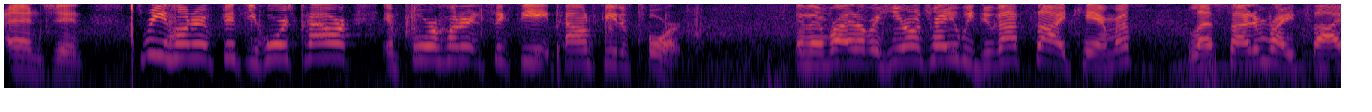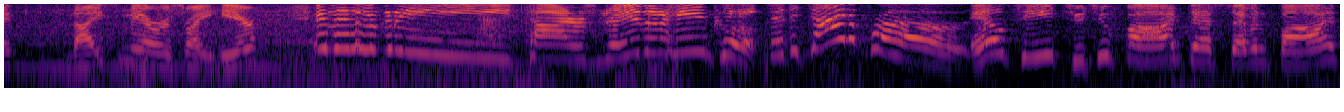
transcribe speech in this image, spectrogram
engine. 350 horsepower and 468 pound-feet of torque. And then right over here on Trey, we do got side cameras, left side and right side. Nice mirrors right here. And then look at these tires, Dre. They're Hankook. They're the Dynapros. LT225-75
